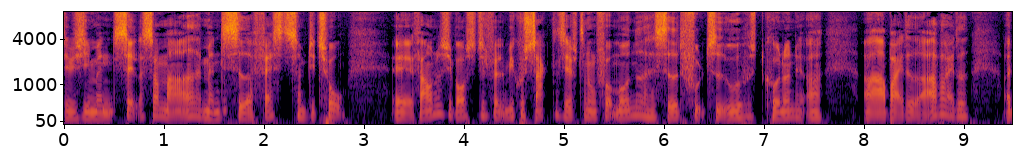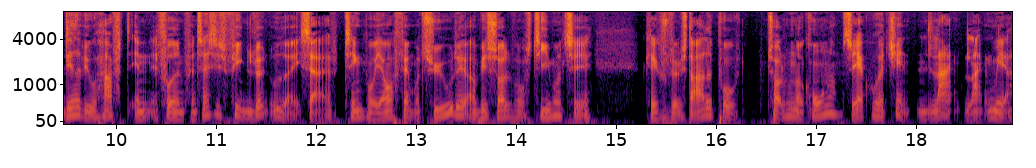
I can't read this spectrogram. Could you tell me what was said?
Det vil sige, at man sælger så meget, at man sidder fast som de to øh, founders i vores tilfælde. Vi kunne sagtens efter nogle få måneder have siddet fuld tid ude hos kunderne og, og arbejdet og arbejdet. Og det havde vi jo haft en, fået en fantastisk fin løn ud af. Især at tænke på, at jeg var 25 der, og vi solgte vores timer til, kan jeg huske, vi startede på 1200 kroner. Så jeg kunne have tjent langt, langt mere,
